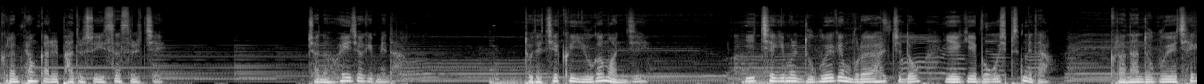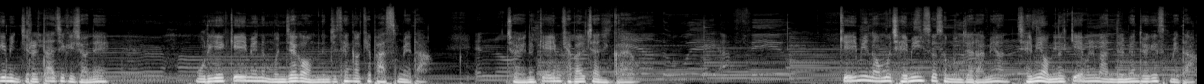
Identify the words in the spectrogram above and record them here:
그런 평가를 받을 수 있었을지 저는 회의적입니다. 도대체 그 이유가 뭔지 이 책임을 누구에게 물어야 할지도 얘기해보고 싶습니다. 그러나 누구의 책임인지를 따지기 전에 우리의 게임에는 문제가 없는지 생각해 봤습니다. 저희는 게임 개발자니까요. 게임이 너무 재미있어서 문제라면 재미없는 게임을 만들면 되겠습니다.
